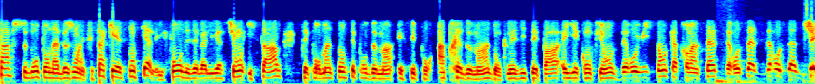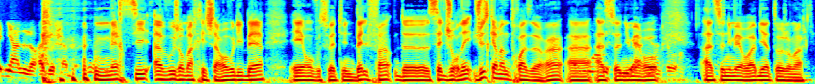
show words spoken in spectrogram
savent ce dont on a besoin, et c'est ça qui est essentiel. Ils font des évaluations, ils savent, c'est pour maintenant, c'est pour demain, et c'est pour après-demain. Donc n'hésitez pas, ayez confiance. 0800 87 07 07, génial, Radio Merci à vous, Jean-Marc Richard. On vous libère et on vous souhaite une belle fin de cette journée jusqu'à 20 23h hein, à, ce numéro. À ce numéro. À bientôt, Jean-Marc.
